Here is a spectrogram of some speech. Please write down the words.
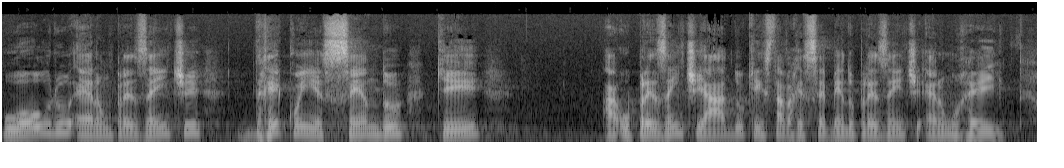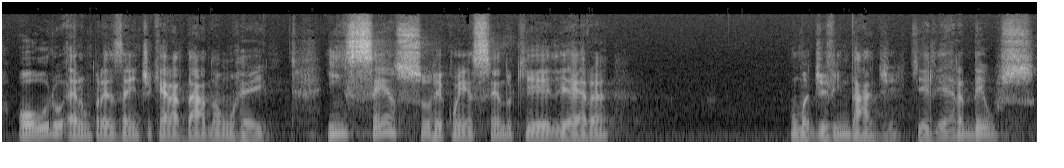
O ouro era um presente reconhecendo que o presenteado, quem estava recebendo o presente era um rei. Ouro era um presente que era dado a um rei. Incenso, reconhecendo que ele era uma divindade, que ele era Deus.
